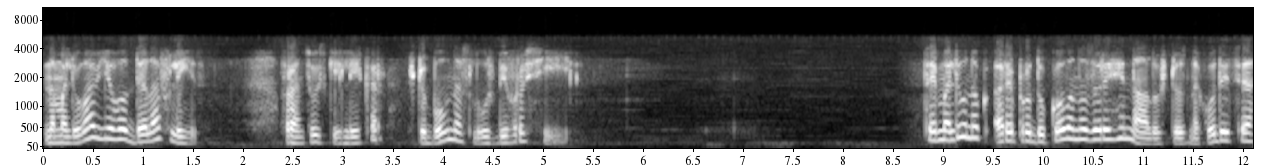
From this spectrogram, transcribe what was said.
Намалював його Делафліз французький лікар, що був на службі в Росії. Цей малюнок репродуковано з оригіналу, що знаходиться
